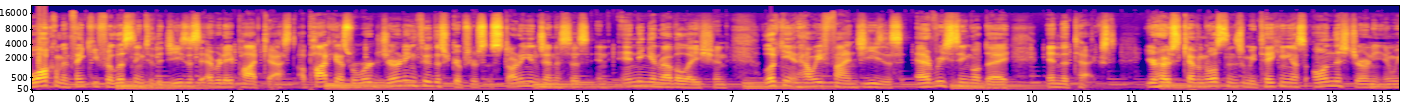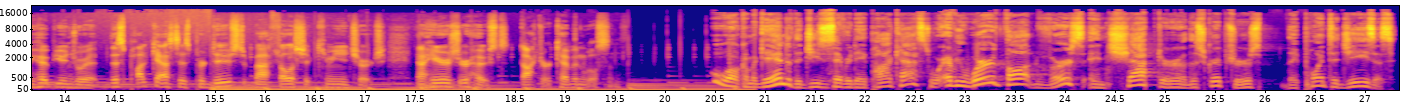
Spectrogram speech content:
Well, welcome and thank you for listening to the Jesus Everyday Podcast, a podcast where we're journeying through the scriptures, starting in Genesis and ending in Revelation, looking at how we find Jesus every single day in the text. Your host, Kevin Wilson, is going to be taking us on this journey, and we hope you enjoy it. This podcast is produced by Fellowship Community Church. Now, here's your host, Dr. Kevin Wilson. Welcome again to the Jesus Everyday Podcast, where every word, thought, verse, and chapter of the scriptures they point to Jesus.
